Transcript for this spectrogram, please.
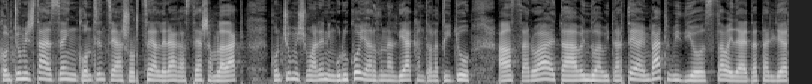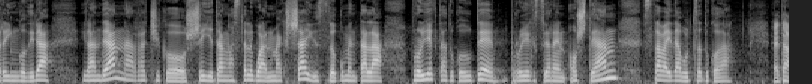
kontsumista zen kontzentzea sortze aldera gazte asamladak kontsumismoaren inguruko jardunaldiak antolatu ditu azaroa eta abendua bitartea hainbat bideo eztabaida eta tailerri ingo dira. Igandean, narratxiko seietan gazteleguan Max Saiz dokumentala proiektatuko dute proiektzioaren ostean, eztabaida bultzatuko da. Eta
